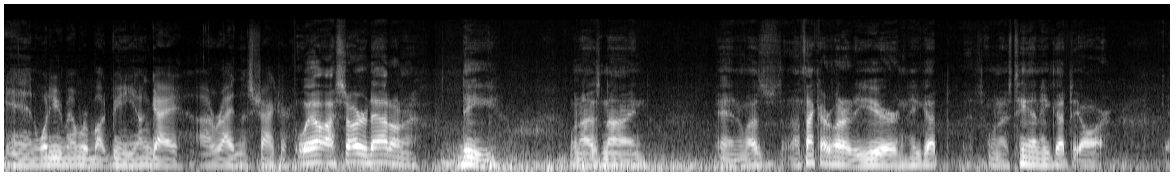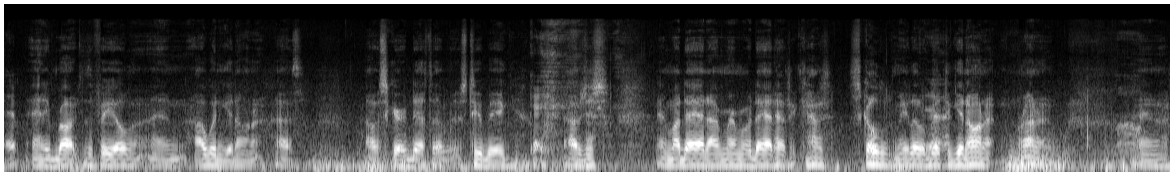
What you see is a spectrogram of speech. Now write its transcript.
And what do you remember about being a young guy uh, riding this tractor? Well, I started out on a D when I was nine, and was I think I run it a year. And he got when I was ten, he got the R, okay. and he brought it to the field, and I wouldn't get on it. I was, I was scared to death of it. It was too big. Okay. I was just, and my dad. I remember my dad had to kind of scold me a little yeah. bit to get on it and run it, wow. and I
